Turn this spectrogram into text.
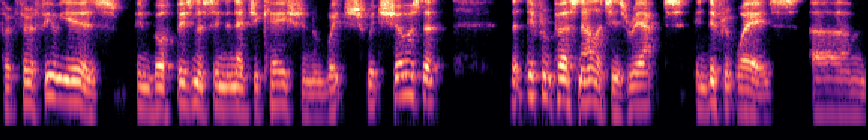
for, for a few years in both business and in education, which which shows that that different personalities react in different ways um,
